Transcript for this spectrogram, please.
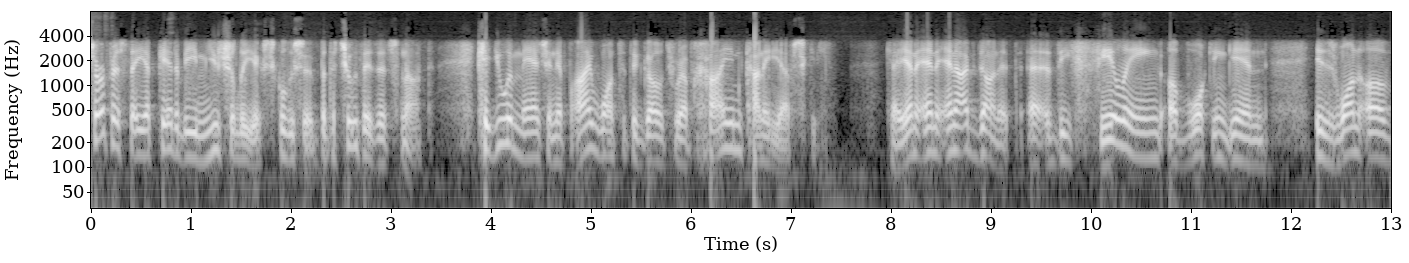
surface they appear to be mutually exclusive, but the truth is it's not. Can you imagine if I wanted to go to Reb Chaim Kanievsky? Okay, and and, and I've done it. Uh, the feeling of walking in is one of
